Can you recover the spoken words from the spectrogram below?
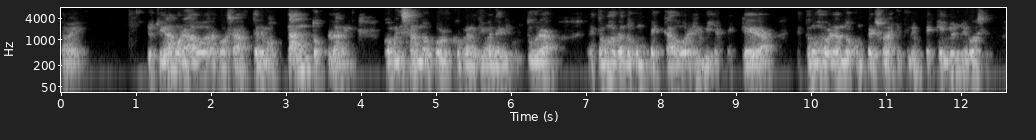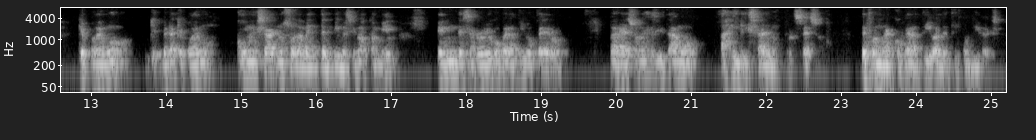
Yo estoy enamorado de la cosa. Tenemos tantos planes, comenzando por cooperativas de agricultura, estamos hablando con pescadores en villas pesqueras, estamos hablando con personas que tienen pequeños negocios que podemos, ¿verdad? que podemos comenzar no solamente en pymes, sino también en desarrollo cooperativo, pero para eso necesitamos agilizar los procesos de formar cooperativas de tipos diversos.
